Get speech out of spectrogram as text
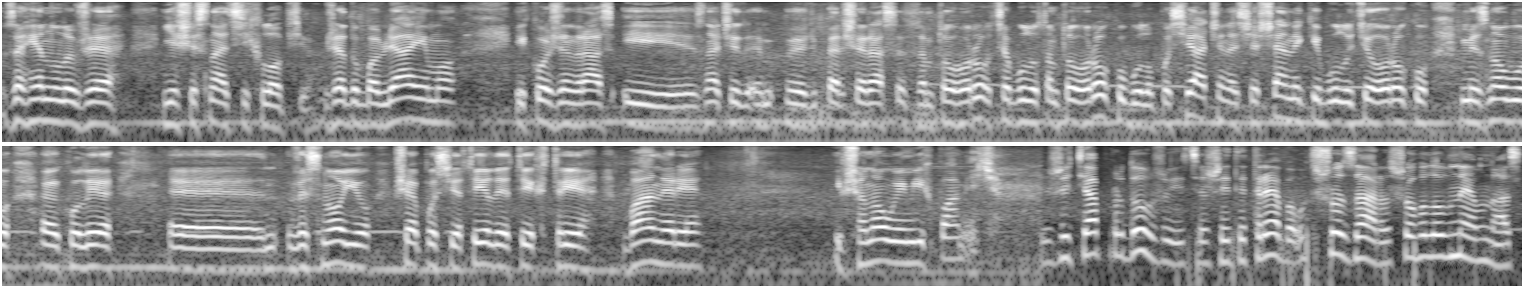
Загинули вже є 16 хлопців. Вже додаємо і кожен раз. І значить, е, е, перший раз там того року це було там того року, було посвячене, священники було цього року. Ми знову, е, коли е, весною ще посвятили тих три банери і вшановуємо їх пам'ять. життя продовжується, жити треба. От що зараз, що головне в нас?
